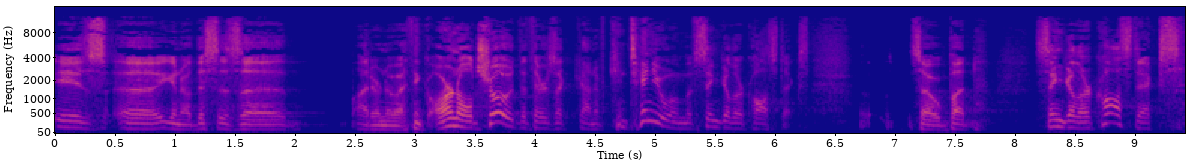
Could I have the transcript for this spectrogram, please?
is, uh, you know, this is a, I don't know, I think Arnold showed that there's a kind of continuum of singular caustics. So, but singular caustics,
